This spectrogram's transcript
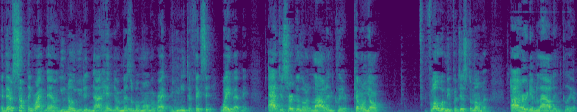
If there's something right now, you know you did not handle a miserable moment right and you need to fix it, wave at me. I just heard the Lord loud and clear. Come on, y'all. Flow with me for just a moment. I heard him loud and clear.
